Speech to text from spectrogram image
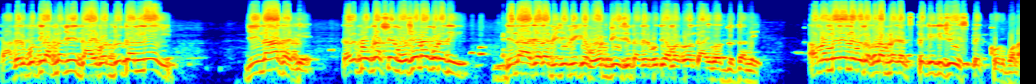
তাদের প্রতি আপনার যদি দায়বদ্ধতা নেই যদি না থাকে তাহলে প্রকাশ্যে ঘোষণা করে দিন। যে না যারা বিজেপিকে ভোট দিয়েছে তাদের প্রতি আমার কোনো দায়বদ্ধতা নেই। আমরা মেনে নেব তখন আপনার কাছ থেকে কিছু এক্সপেক্ট করব না।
